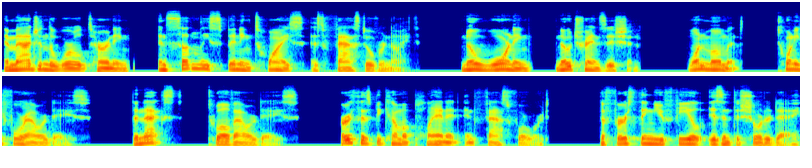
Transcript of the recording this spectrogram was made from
Imagine the world turning and suddenly spinning twice as fast overnight. No warning, no transition. One moment, 24-hour days. The next, 12-hour days. Earth has become a planet in fast forward. The first thing you feel isn't the shorter day.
